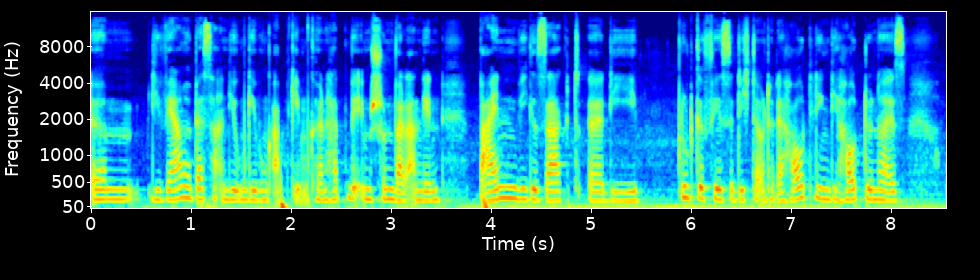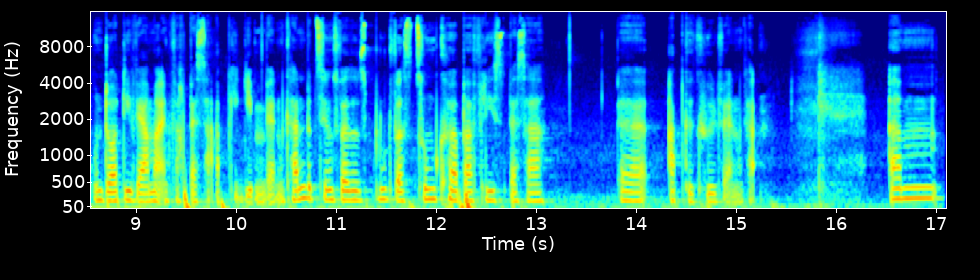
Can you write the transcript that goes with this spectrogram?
ähm, die Wärme besser an die Umgebung abgeben können. Hatten wir eben schon, weil an den Beinen, wie gesagt, äh, die Blutgefäße dichter unter der Haut liegen, die Haut dünner ist und dort die Wärme einfach besser abgegeben werden kann, beziehungsweise das Blut, was zum Körper fließt, besser äh, abgekühlt werden kann. Ähm,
